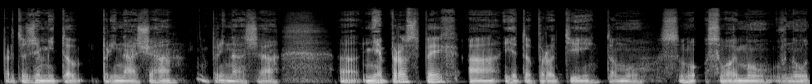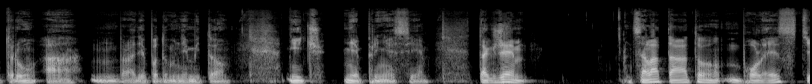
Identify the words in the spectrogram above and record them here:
pretože mi to prináša, prináša neprospech a je to proti tomu svojmu vnútru a pravdepodobne mi to nič neprinesie. Takže celá táto bolesť,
